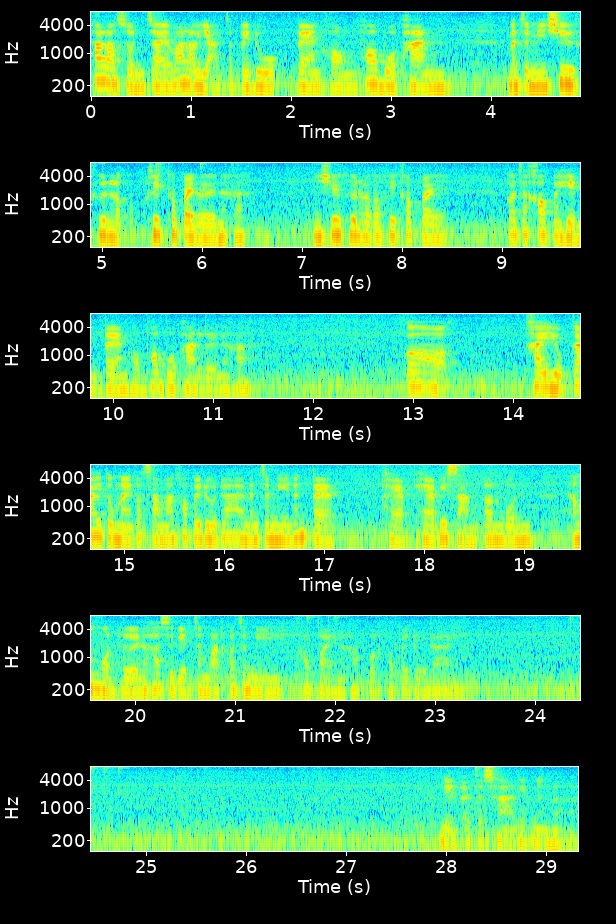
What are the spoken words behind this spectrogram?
ถ้าเราสนใจว่าเราอยากจะไปดูแปลงของพ่อบัวพันธ์มันจะมีชื่อขึ้นเราก็คลิกเข้าไปเลยนะคะ มีชื่อขึ้นเราก็คลิกเข้าไป ก็จะเข้าไปเห็นแปลงของพ่อบัวพันธ์เลยนะคะ ก็ ใครอยู่ใกล้ตรงไหนก็สามารถเข้าไปดูได้ มันจะมีตั้งแต่แถบแถบอีสานตอนบนทั้งหมดเลยนะคะ 11 จังหวัดก็จะมีเข้าไปนะคะ กดเข้าไปดูได้ เน็ตอาจจะช้านิดนึงนะคะ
